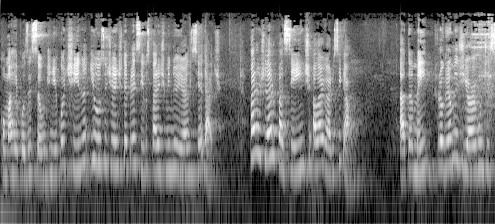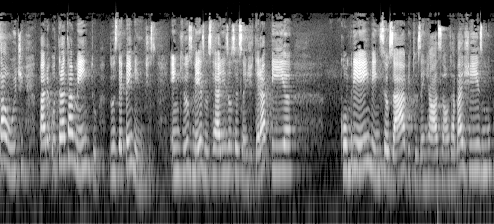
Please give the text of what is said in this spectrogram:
como a reposição de nicotina e uso de antidepressivos para diminuir a ansiedade, para ajudar o paciente a largar o cigarro. Há também programas de órgãos de saúde para o tratamento dos dependentes, em que os mesmos realizam sessões de terapia, compreendem seus hábitos em relação ao tabagismo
